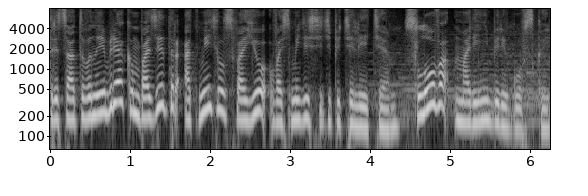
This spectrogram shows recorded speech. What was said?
30 ноября композитор отметил свое 85-летие. Слово Марине Береговской.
